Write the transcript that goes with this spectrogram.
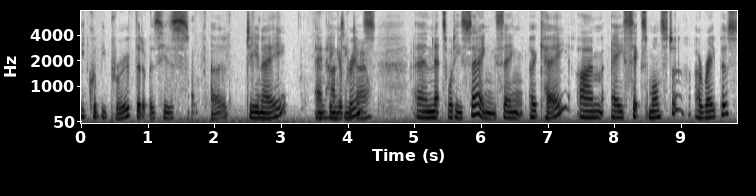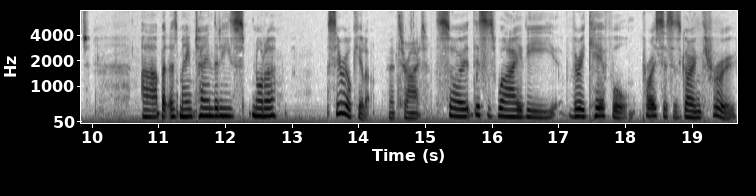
it could be proved that it was his uh, DNA and, And fingerprints. And that's what he's saying. He's saying, okay, I'm a sex monster, a rapist, uh, but has maintained that he's not a serial killer. That's right. So this is why the very careful process is going through,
